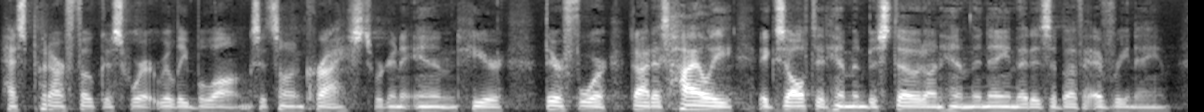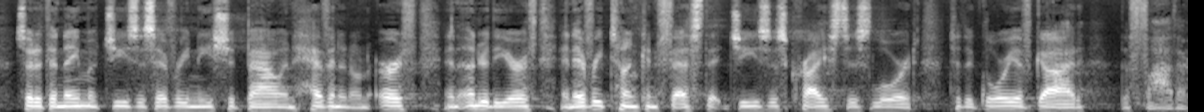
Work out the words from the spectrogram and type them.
has put our focus where it really belongs. It's on Christ. We're going to end here. Therefore, God has highly exalted him and bestowed on him the name that is above every name, so that the name of Jesus every knee should bow in heaven and on earth and under the earth, and every tongue confess that Jesus Christ is Lord to the glory of God the Father.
